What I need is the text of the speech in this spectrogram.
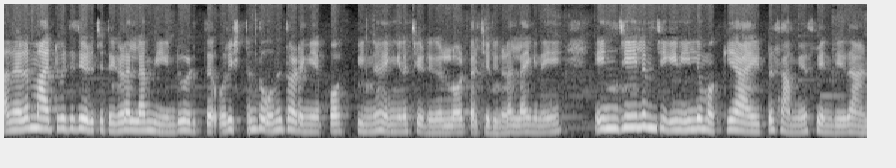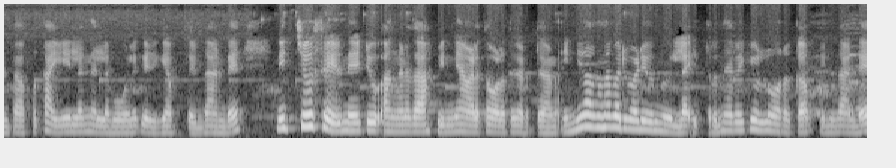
അന്നേരം മാറ്റിവെച്ച ചെടിച്ചട്ടികളെല്ലാം വീണ്ടും എടുത്ത് ഒരു ഇഷ്ടം തോന്നി തുടങ്ങിയപ്പോൾ പിന്നെ ഇങ്ങനെ ചെടികളിലോട്ട് ചെടികളെല്ലാം ഇങ്ങനെ ഇഞ്ചിയിലും ചീനിയിലും ഒക്കെ ആയിട്ട് സമയം സ്പെൻഡ് ചെയ്താണ് കേട്ടോ അപ്പോൾ കൈയെല്ലാം നല്ലപോലെ കഴുകി അപ്പത്തിണ്ടാണ്ട് നിച്ചൂസ് എഴുന്നേറ്റു അങ്ങനെ പിന്നെ അവളെ തോളത്ത് കിടത്തുകയാണ്. ഇനി ഉറങ്ങുന്ന പരിപാടിയൊന്നുമില്ല. ഇത്ര നേരമൊക്കെ ഉള്ളൂ ഉറക്കം. പിന്നെ ദാണ്ടെ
